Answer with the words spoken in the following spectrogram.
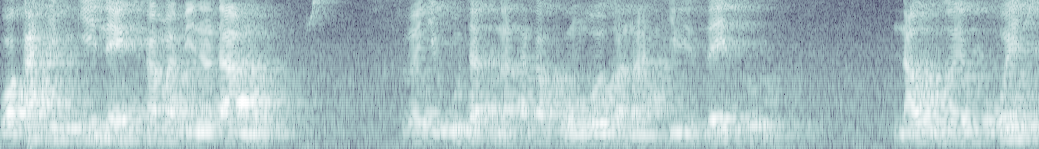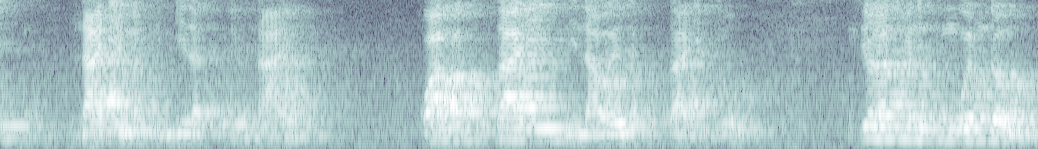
wakati mwingine kama binadamu tumejikuta tunataka kuongozwa na akili zetu na uzoefu wetu ndani ya mazingira tuliyonayo, kwamba kusali ninaweza kusali tu, sio lazima nifungue mdomo,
